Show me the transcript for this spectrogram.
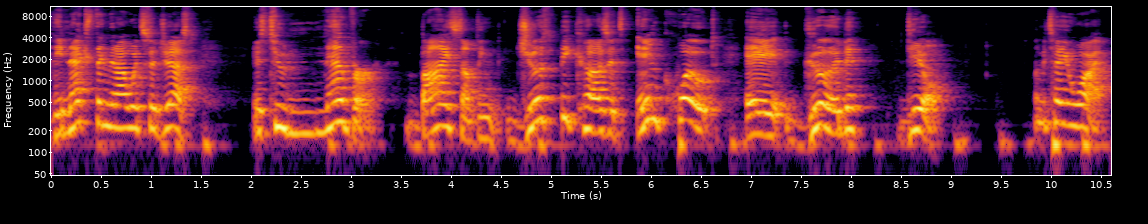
The next thing that I would suggest is to never buy something just because it's in quote a good deal. Let me tell you why.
